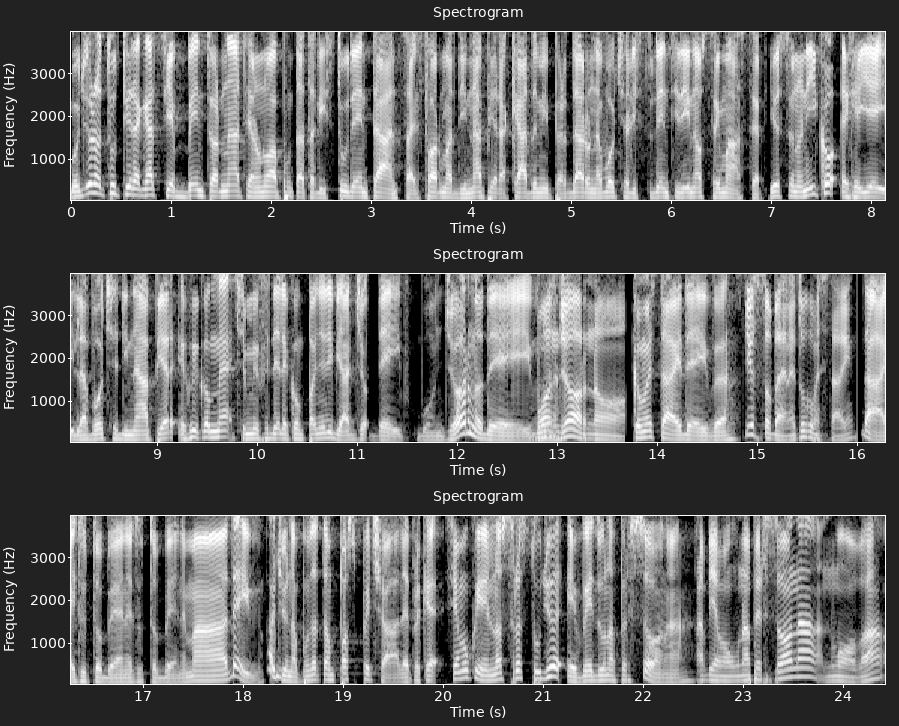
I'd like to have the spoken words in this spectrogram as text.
Buongiorno a tutti ragazzi e bentornati a una nuova puntata di Studentanza, il format di Napier Academy per dare una voce agli studenti dei nostri master. Io sono Nico, a.k.a. la voce di Napier, e qui con me c'è il mio fedele compagno di viaggio, Dave. Buongiorno Dave. Buongiorno. Come stai Dave? Io sto bene, tu come stai? Dai, tutto bene, tutto bene. Ma Dave, oggi è una puntata un po' speciale perché siamo qui nel nostro studio e vedo una persona. Abbiamo una persona nuova,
